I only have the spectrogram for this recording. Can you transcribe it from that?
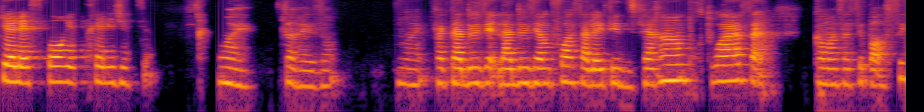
que l'espoir est très légitime. Oui, tu as raison. Ouais. Fait que ta la deuxième fois, ça a été différent pour toi? Ça... Comment ça s'est passé?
